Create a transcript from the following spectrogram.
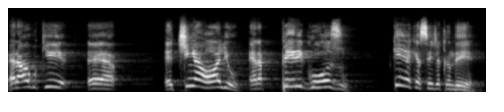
Era algo que é, é, tinha óleo, era perigoso. Quem é que acende a candeia?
